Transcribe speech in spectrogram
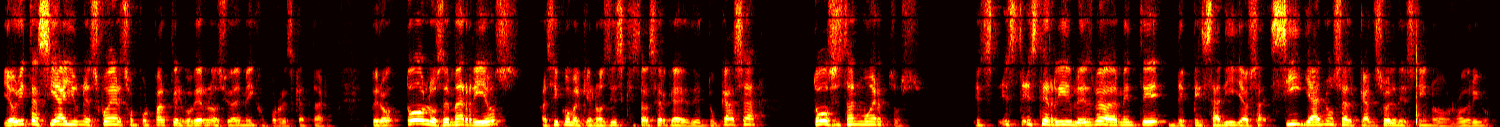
Y ahorita sí hay un esfuerzo por parte del gobierno de Ciudad de México por rescatarlo. Pero todos los demás ríos, así como el que nos dice que está cerca de, tu casa, todos están muertos. Es, es, terrible, es verdaderamente de pesadilla. O sea, sí ya nos alcanzó el destino, Rodrigo.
